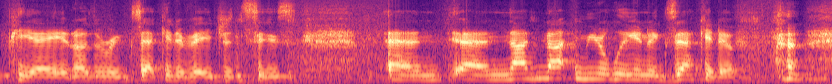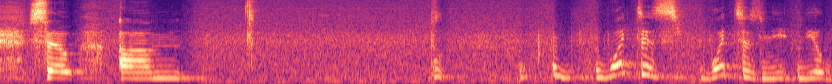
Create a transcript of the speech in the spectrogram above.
EPA and other executive agencies. And, and not, not merely an executive. so, um, what does what does Neil?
